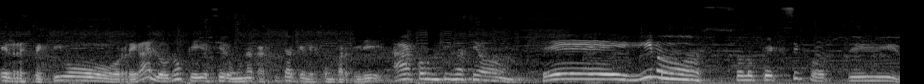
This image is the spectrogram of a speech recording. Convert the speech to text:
el respectivo regalo, ¿no? Que ellos hicieron una cajita que les compartiré a continuación. Seguimos, solo Pepsi para ti.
